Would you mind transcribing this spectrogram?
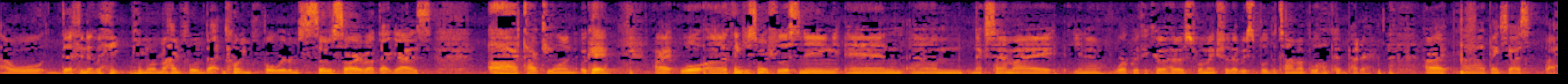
I will definitely be more mindful of that going forward. I'm so sorry about that, guys. Ah, oh, I talked too long. Okay, all right. Well, uh, thank you so much for listening. And um, next time I, you know, work with a co-host, we'll make sure that we split the time up a little bit better. all right. Uh, thanks, guys. Bye.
